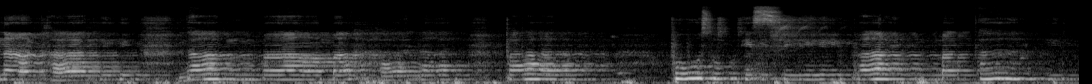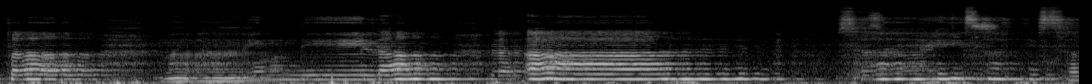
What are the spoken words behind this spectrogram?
na kahit nagmamahalan pa. Puso't isipan magkaiba Maaring di lang laan sa isa't isa.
